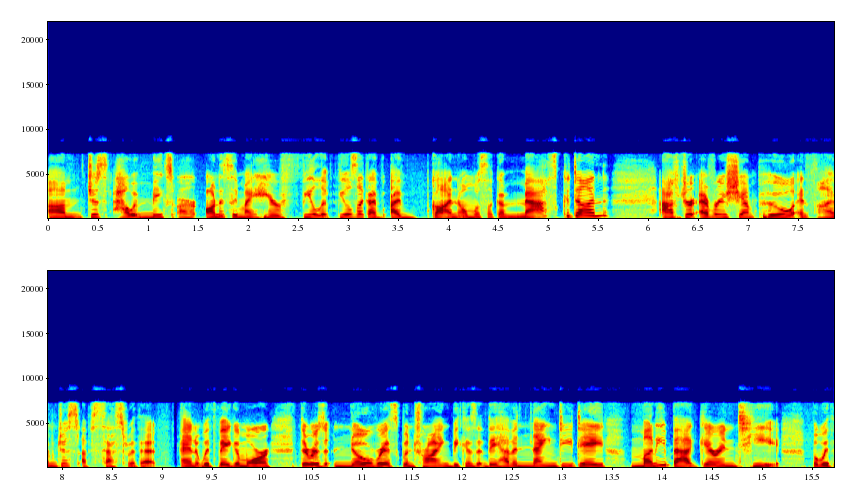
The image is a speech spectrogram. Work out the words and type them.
um, just how it makes our honestly my hair feel. It feels like I've I've gotten almost like a mask done after every shampoo, and I'm just obsessed with it. And with Vegamour, there is no risk when trying because they have a 90 day money back guarantee. But with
